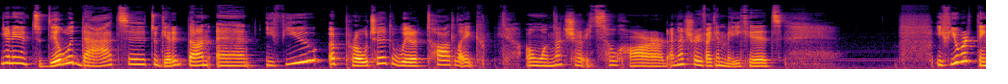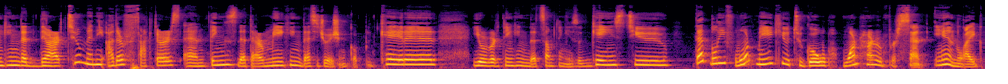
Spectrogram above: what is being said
you need to deal with that uh, to get it done. And if you approach it with thought like, oh, I'm not sure, it's so hard, I'm not sure if I can make it, if you were thinking that there are too many other factors and things that are making that situation complicated, you were thinking that something is against you, that belief won't make you to go 100% in like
